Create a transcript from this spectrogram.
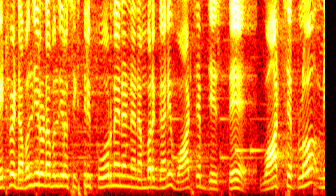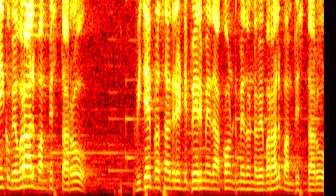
eight five double zero double zero six three four nine అనే నెంబర్కి కానీ వాట్సాప్ చేస్తే వాట్సాప్లో మీకు వివరాలు పంపిస్తారు. విజయ్ ప్రసాద్ రెడ్డి పేరు మీద అకౌంట్ మీద ఉన్న వివరాలు పంపిస్తారు.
